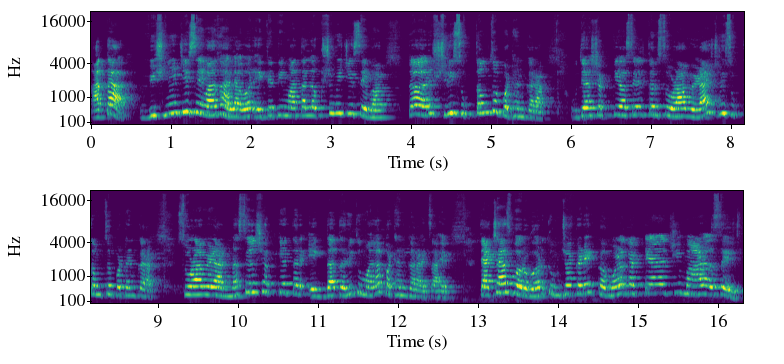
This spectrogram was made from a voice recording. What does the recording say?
आता विष्णूची सेवा झाल्यावर येते ती माता लक्ष्मीची सेवा. तर श्री सुक्तमचं पठण करा. उद्या शक्य असेल तर सोळा वेळा श्री सुक्तमचं पठण करा. सोळा वेळा नसेल शक्य तर एकदा तरी तुम्हाला पठण करायचं आहे. त्याच्याच बरोबर तुमच्याकडे कमळगट्ट्याची माळ असेल.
